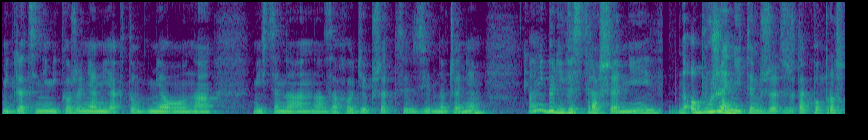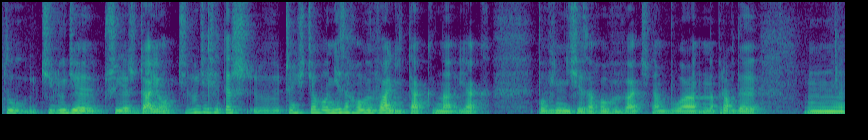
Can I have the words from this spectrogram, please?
migracyjnymi korzeniami, jak to miało na miejsce na, na zachodzie przed zjednoczeniem. Oni byli wystraszeni, no, oburzeni tym, że, że tak po prostu ci ludzie przyjeżdżają. Ci ludzie się też y, częściowo nie zachowywali tak, na, jak powinni się zachowywać. Tam była naprawdę mm,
